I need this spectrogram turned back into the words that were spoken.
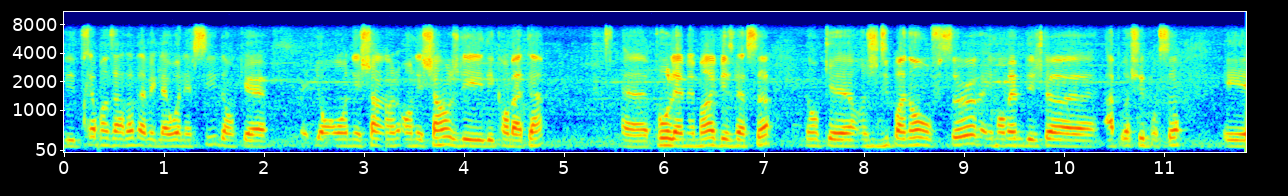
des très bonnes ententes avec la ONE FC. Donc, on échange, on échange des combattants. Euh, pour le MMA et vice-versa. Donc, euh, je ne dis pas non au futur. Ils m'ont même déjà euh, approché pour ça. Et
